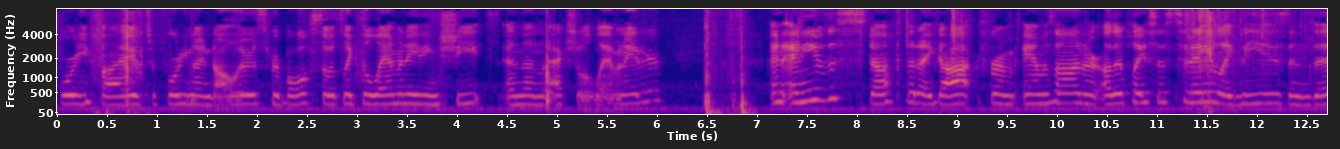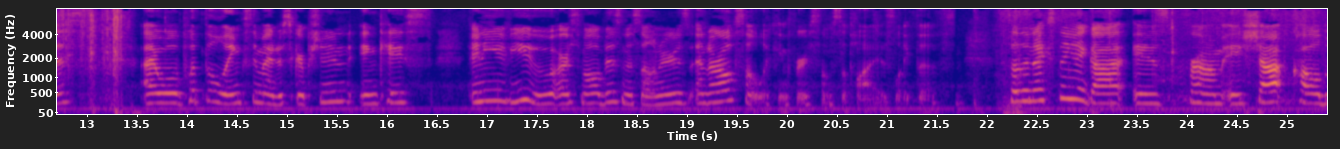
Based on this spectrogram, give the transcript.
45 to $49 for both. So it's like the laminating sheets and then the actual laminator. And any of the stuff that I got from Amazon or other places today, like these and this, I will put the links in my description in case any of you are small business owners and are also looking for some supplies like this. So the next thing I got is from a shop called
